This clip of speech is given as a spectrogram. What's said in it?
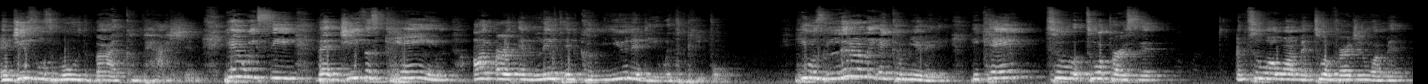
And Jesus was moved by compassion. Here we see that Jesus came on earth and lived in community with people. He was literally in community. He came to, to a person and to a woman, to a virgin woman.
